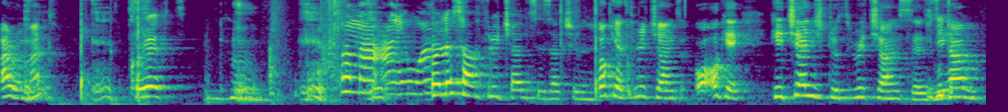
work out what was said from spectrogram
aromat. Correct. Mm-hmm. Mama, I want. So let's have three chances actually. Okay, three chances. Oh, okay, he changed to three chances. Is we it have on?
